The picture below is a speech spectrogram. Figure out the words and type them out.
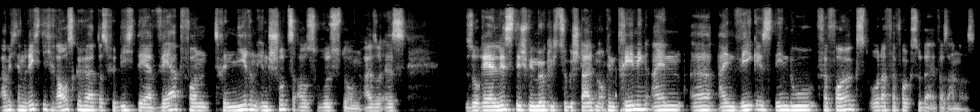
habe ich denn richtig rausgehört, dass für dich der Wert von Trainieren in Schutzausrüstung, also es so realistisch wie möglich zu gestalten, auch im Training ein, äh, ein Weg ist, den du verfolgst oder verfolgst du da etwas anderes?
